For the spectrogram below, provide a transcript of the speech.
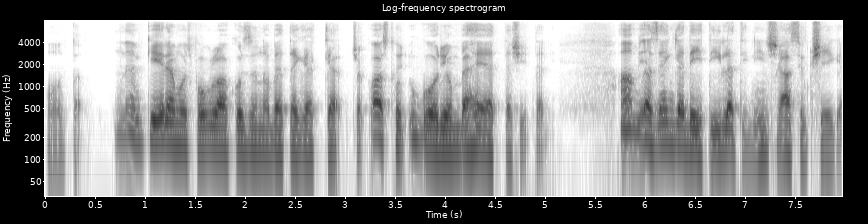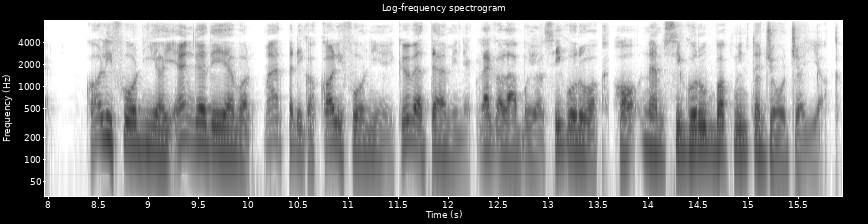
mondta. Nem kérem, hogy foglalkozzon a betegekkel, csak azt, hogy ugorjon be helyettesíteni. Ami az engedélyt illeti, nincs rá szüksége. Kaliforniai engedélye van, már pedig a kaliforniai követelmények legalább olyan szigorúak, ha nem szigorúbbak, mint a georgiaiak.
